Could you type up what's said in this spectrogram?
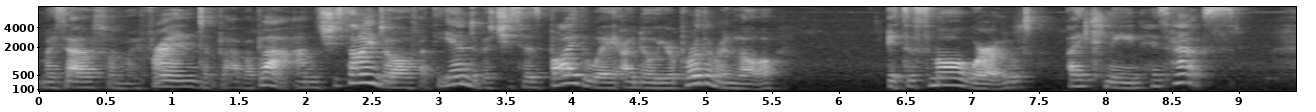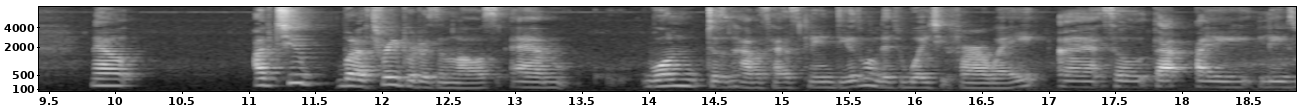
myself and my friend, and blah blah blah. And she signed off at the end of it. She says, By the way, I know your brother in law. It's a small world. I clean his house. Now, I've two, well, I have three brothers in laws. Um, one doesn't have his house cleaned, the other one lives way too far away. Uh, so that I leaves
